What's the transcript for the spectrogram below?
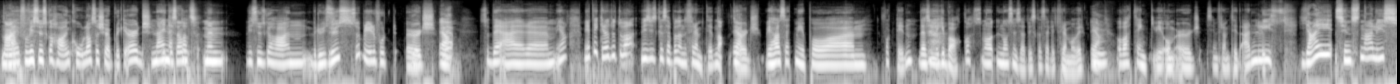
Nei, Ja. for hvis du skal ha en cola, så kjøper du ikke Urge. Nei, ikke nettopp. sant? Men hvis du skal ha en brus, Brus. så blir det fort Urge. Urge. Ja. Så det er eh, Ja. Men jeg tenker at vet du hva, hvis vi skal se på denne fremtiden da, til Ja. Urge Vi har sett mye på um, fortiden, det som ligger bak oss. Nå, nå syns jeg at vi skal se litt fremover. Ja. Og hva tenker vi om Urge sin fremtid? Er den lys? Jeg syns den er lys.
